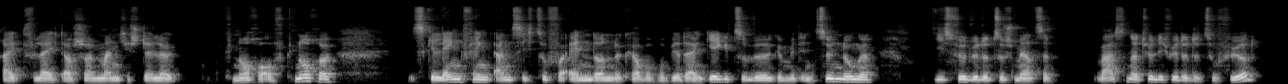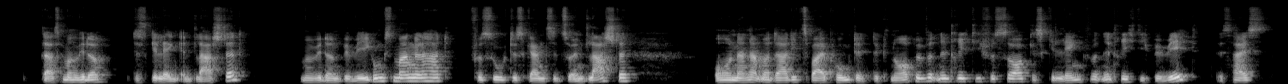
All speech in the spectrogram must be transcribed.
reibt vielleicht auch schon manche Stelle Knoche auf Knoche. Das Gelenk fängt an, sich zu verändern, der Körper probiert da entgegenzuwirken mit Entzündungen. Dies führt wieder zu Schmerzen, was natürlich wieder dazu führt, dass man wieder das Gelenk entlastet, man wieder einen Bewegungsmangel hat, versucht das Ganze zu entlasten und dann hat man da die zwei Punkte. Der Knorpel wird nicht richtig versorgt, das Gelenk wird nicht richtig bewegt. Das heißt,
